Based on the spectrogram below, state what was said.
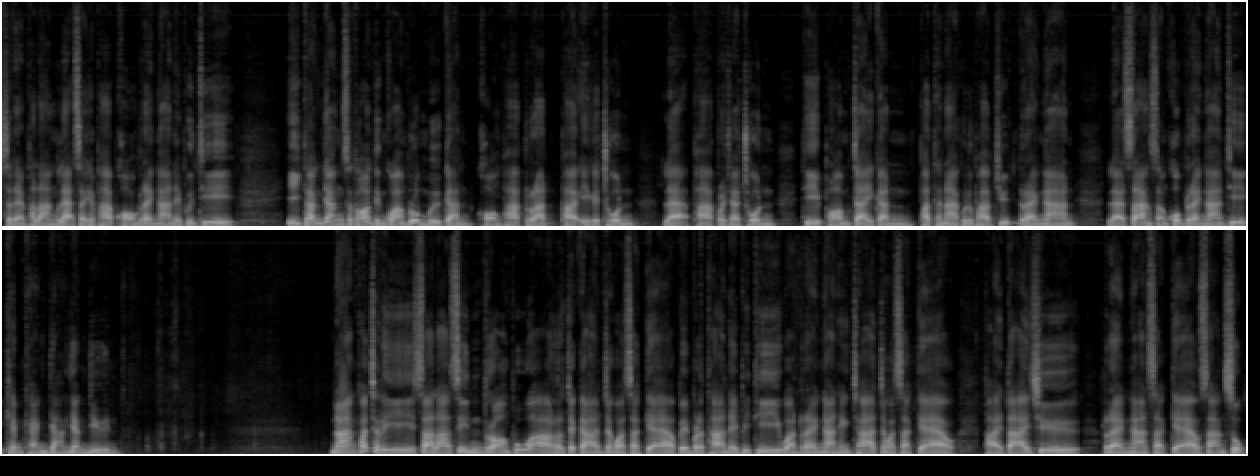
แสดงพลังและศักยภาพของแรงงานในพื้นที่ อีกทั้งยังสะท้อนถึงความร่วมมือกันของภาครัฐ ภาคเอกชน และภาคประชาชน ที่พร้อมใจกันพัฒนาคุณภาพชีวิตแรงงาน และสร้างสังคมแรงงานที่เข้มแข็งอย่างยั่งยืน นางพัชรีสาราสินรองผู้ว่าราชการจังหวัดสระแก้ว เป็นประธานในพิธีวันแรงงานแห่งชาติจังหวัดสระแก้ว ภายใต้ชื่อ แรงงานสระแก้ว สร้างสุข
